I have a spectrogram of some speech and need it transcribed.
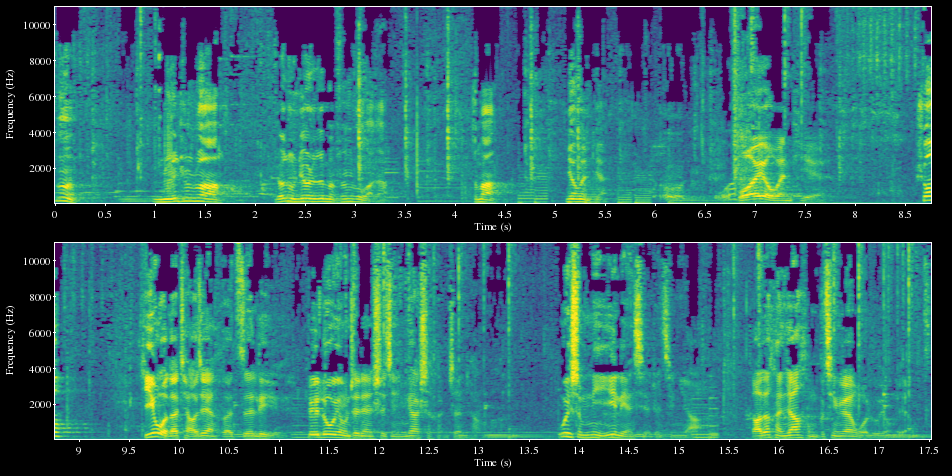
嗯，你没听错啊，刘总就是这么吩咐我的。怎么，你有问题？我有问题。说，以我的条件和资历，被录用这件事情应该是很正常吧？为什么你一脸写着惊讶，搞得很像很不情愿我录用的样子？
